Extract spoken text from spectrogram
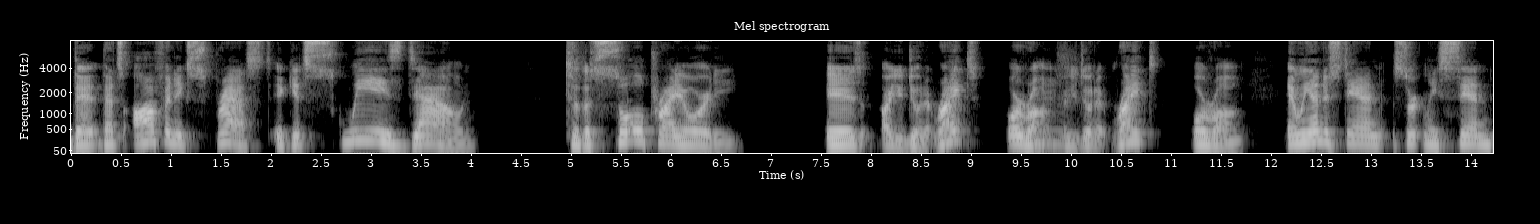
that that's often expressed it gets squeezed down to the sole priority is are you doing it right or wrong mm. are you mm. doing it right or wrong and we understand certainly sin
